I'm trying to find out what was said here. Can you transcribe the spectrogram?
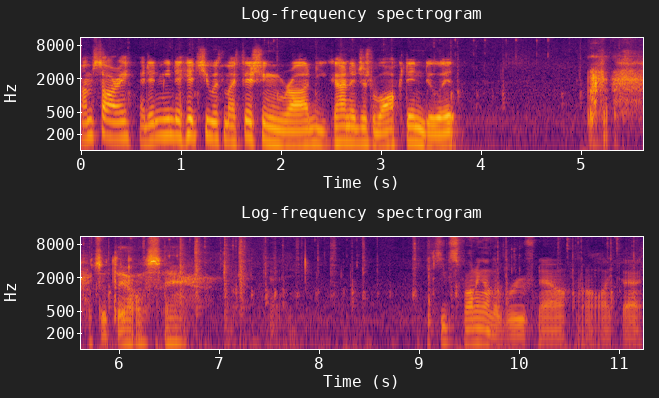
I'm sorry. I didn't mean to hit you with my fishing rod. You kind of just walked into it. That's what they all say. Okay. They keep spawning on the roof now. I don't like that.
